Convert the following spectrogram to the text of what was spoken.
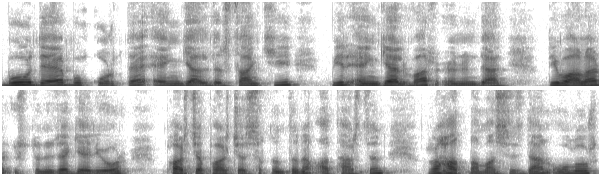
Bu de bu kurt da engeldir. Sanki bir engel var önünden. Divarlar üstünüze geliyor. Parça parça sıkıntını atarsın. Rahatlama sizden olur.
